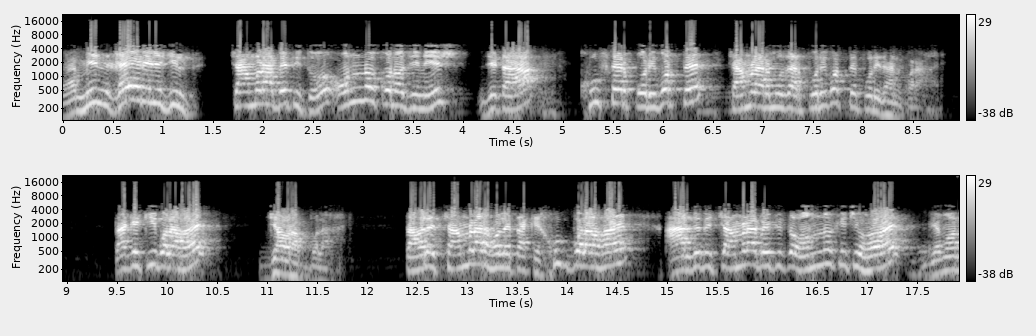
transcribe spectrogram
মিন চামড়া ব্যতীত অন্য কোন জিনিস যেটা খুফের পরিবর্তে, চামড়ার মোজার পরিবর্তে পরিধান করা হয়। তাকে কি বলা হয়? জাওরাব বলা হয়। তাহলে চামড়ার হলে তাকে খুব বলা হয় আর যদি চামড়া ব্যতীত অন্য কিছু হয়, যেমন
